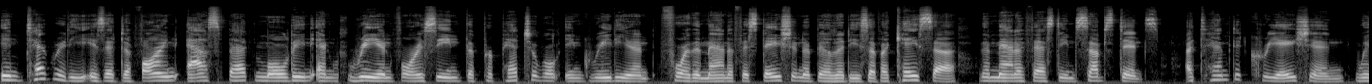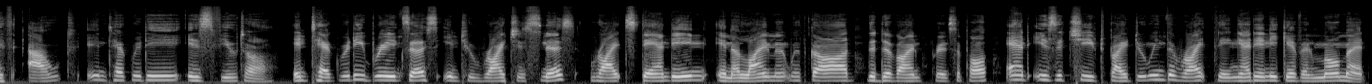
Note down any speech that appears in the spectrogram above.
Integrity is a divine aspect molding and reinforcing the perpetual ingredient for the manifestation abilities of Akasa, the manifesting substance. Attempted creation without integrity is futile. Integrity brings us into righteousness, right standing in alignment with God, the divine principle, and is achieved by doing the right thing at any given moment,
